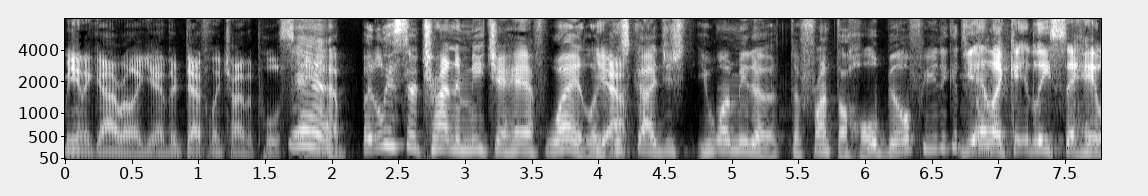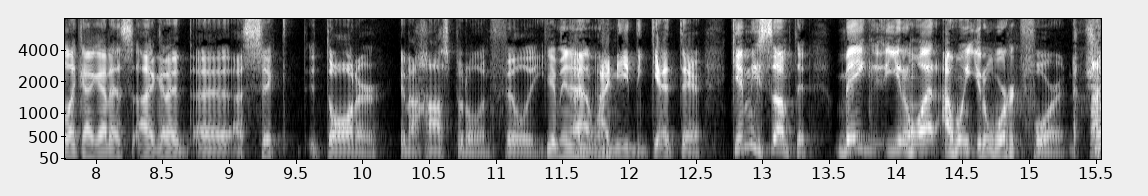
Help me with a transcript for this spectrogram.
me and a guy were like, yeah, they're definitely trying to pull a scheme. Yeah, but at least they're trying to meet you halfway. Like Yeah. this guy just you want me to, to front the whole bill for you to get Yeah, like at least say, hey, like I got a, I got a, a, a sick daughter in a hospital in Philly. Give me that I, one. I need to get there. Give me something. Make you know what? I want you to work for it. Sure.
